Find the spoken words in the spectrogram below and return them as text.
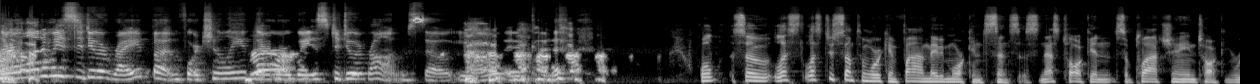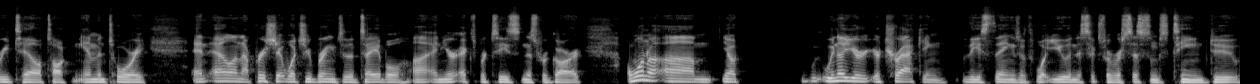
there are a lot of ways to do it right but unfortunately there are ways to do it wrong so you know it kind of Well, so let's let's do something where we can find maybe more consensus, and that's talking supply chain, talking retail, talking inventory. And Ellen, I appreciate what you bring to the table uh, and your expertise in this regard. I want to, um, you know, we, know you're you're tracking these things with what you and the Six River Systems team do.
